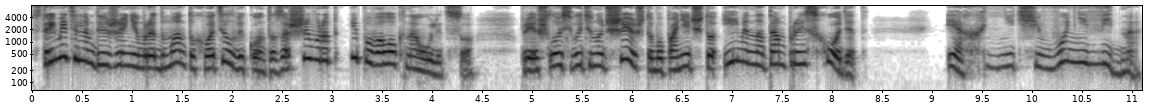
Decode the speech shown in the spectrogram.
Стремительным движением Редмант ухватил Виконта за шиворот и поволок на улицу. Пришлось вытянуть шею, чтобы понять, что именно там происходит. «Эх, ничего не видно!»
